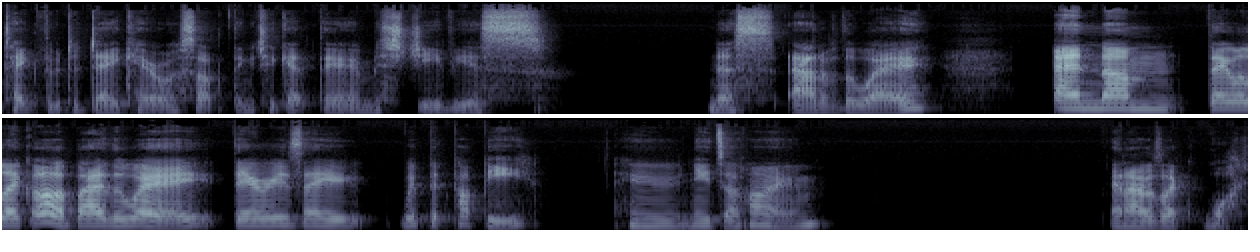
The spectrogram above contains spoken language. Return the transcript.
take them to daycare or something to get their mischievousness out of the way." And um, they were like, "Oh, by the way, there is a whippet puppy who needs a home." And I was like, "What?"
